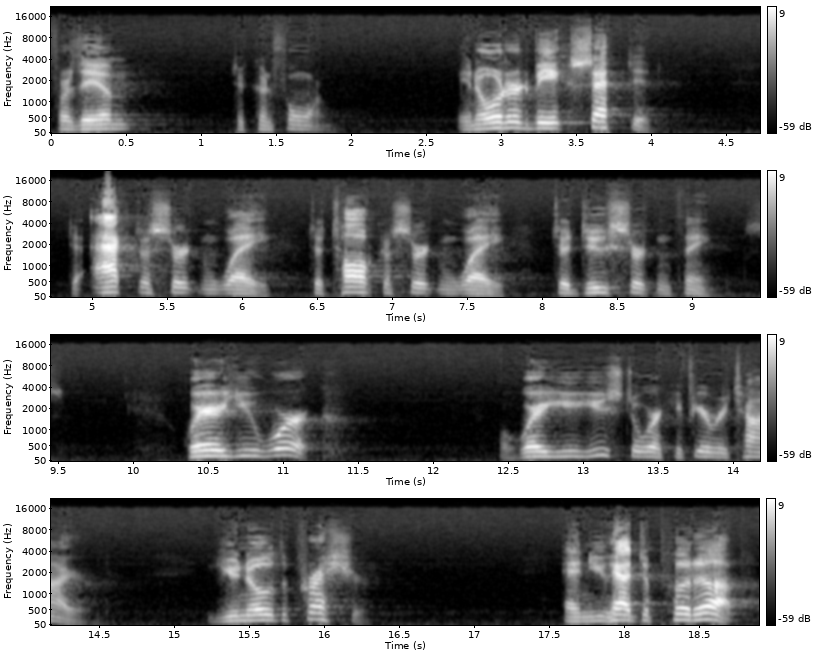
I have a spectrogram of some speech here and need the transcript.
for them to conform. In order to be accepted, to act a certain way, to talk a certain way, to do certain things. Where you work, or where you used to work if you're retired, you know the pressure. And you had to put up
